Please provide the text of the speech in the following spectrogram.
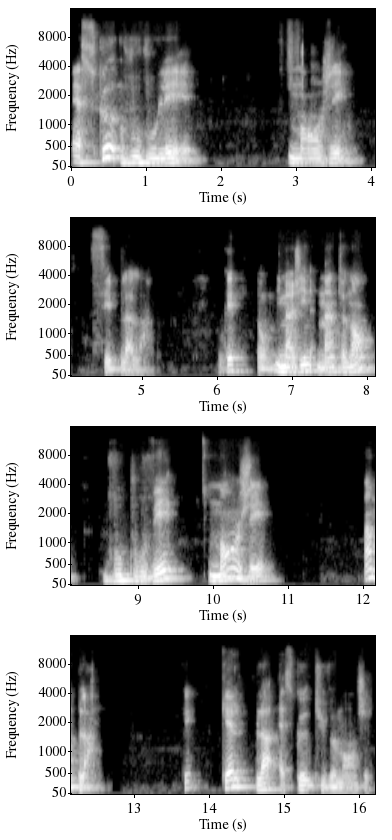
est-ce que vous voulez manger ces plats-là? OK? Donc, imagine maintenant, vous pouvez manger un plat. OK? Quel plat est-ce que tu veux manger?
